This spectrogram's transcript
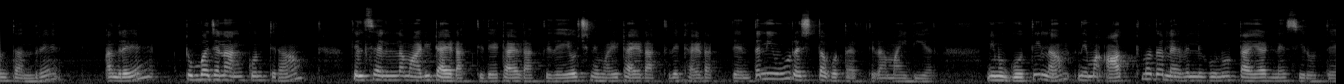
ಅಂತಂದರೆ, ಅಂದರೆ ತುಂಬ ಜನ ಅನ್ಕೊತೀರಾ ಕೆಲಸ ಎಲ್ಲ ಮಾಡಿ ಟಯರ್ಡ್ ಆಗ್ತಿದೆ ಟಯರ್ಡ್ ಆಗ್ತಿದೆ, ಯೋಚನೆ ಮಾಡಿ ಟಯರ್ಡ್ ಆಗ್ತಿದೆ ಟಯರ್ಡ್ ಆಗ್ತಿದೆ ಅಂತ ನೀವು ರೆಸ್ಟ್ ತಗೋತಾ ಇರ್ತೀರಾ ಮೈ ಡಿಯರ್ ನಿಮಗೆ ಗೊತ್ತಿಲ್ಲ, ನಿಮ್ಮ ಆತ್ಮದ ಲೆವೆಲ್ಗೂ ಟಯರ್ಡ್ನೆಸ್ ಇರುತ್ತೆ.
